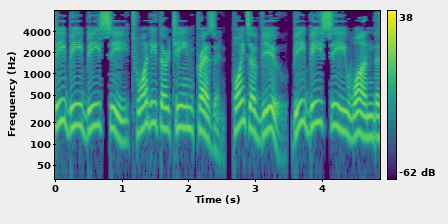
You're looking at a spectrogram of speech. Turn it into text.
CBBC 2013 present, Points of View, BBC One 2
